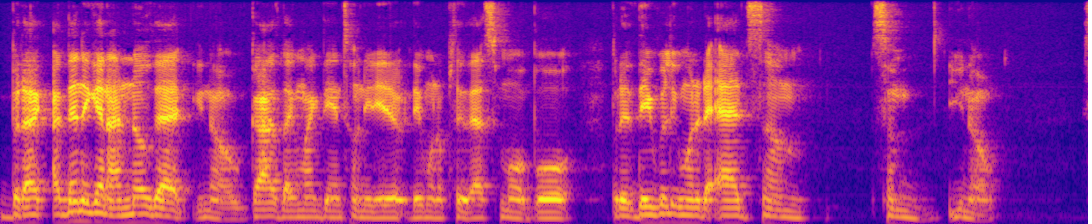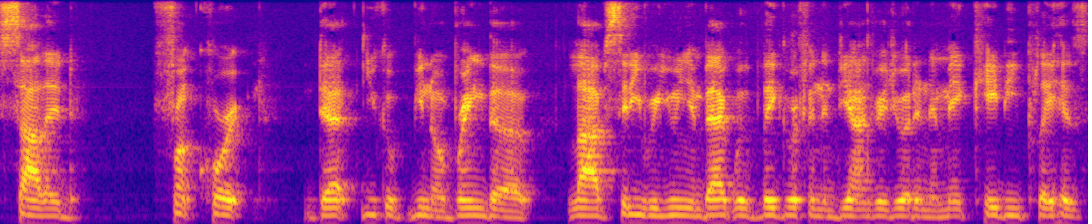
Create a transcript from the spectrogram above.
but I, then again, I know that, you know, guys like Mike D'Antoni, they, they want to play that small ball. But if they really wanted to add some, some, you know, solid front court depth. You could, you know, bring the Lob City reunion back with Blake Griffin and DeAndre Jordan and make KD play his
